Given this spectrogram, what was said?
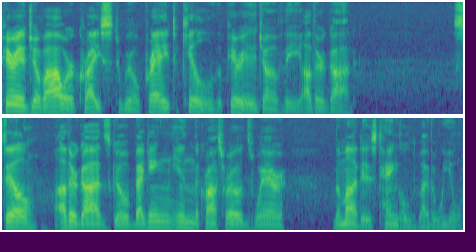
Peerage of our Christ will pray to kill the peerage of the other God. Still, other gods go begging in the crossroads where the mud is tangled by the wheel.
